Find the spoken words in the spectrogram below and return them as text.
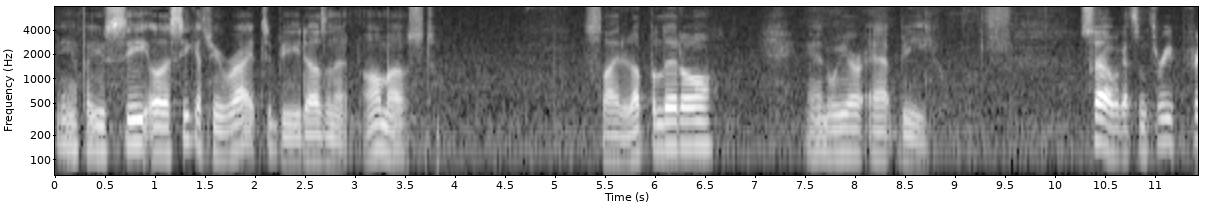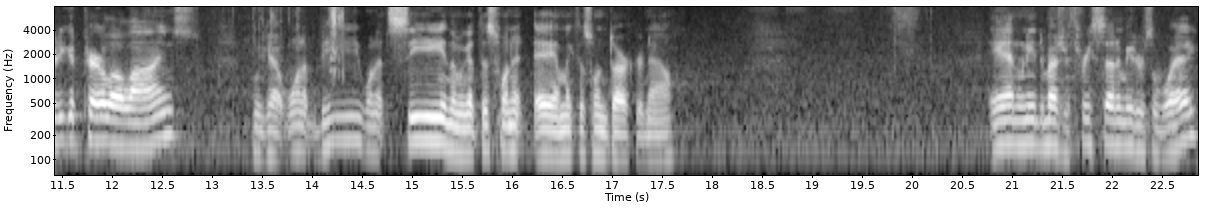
And if I use C, oh the C gets me right to B, doesn't it? Almost. Slide it up a little and we are at B. So we got some three pretty good parallel lines. We got one at B, one at C, and then we got this one at A. I'll make this one darker now. And we need to measure three centimeters away.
